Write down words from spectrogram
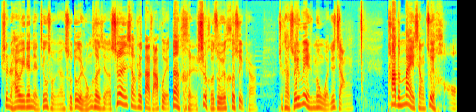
甚至还有一点点惊悚元素都给融合起来。虽然像是大杂烩，但很适合作为贺岁片儿去看。所以为什么我就讲它的卖相最好，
